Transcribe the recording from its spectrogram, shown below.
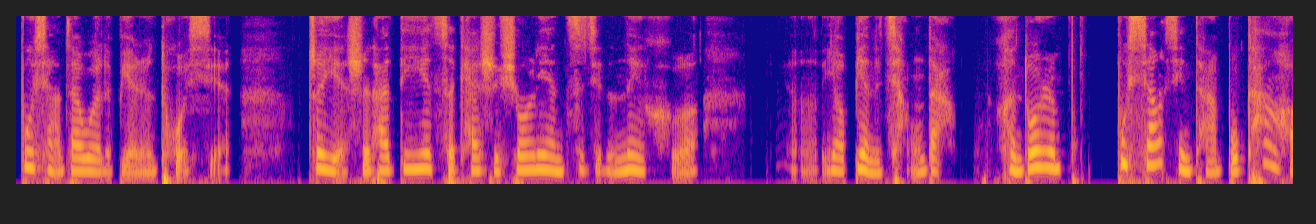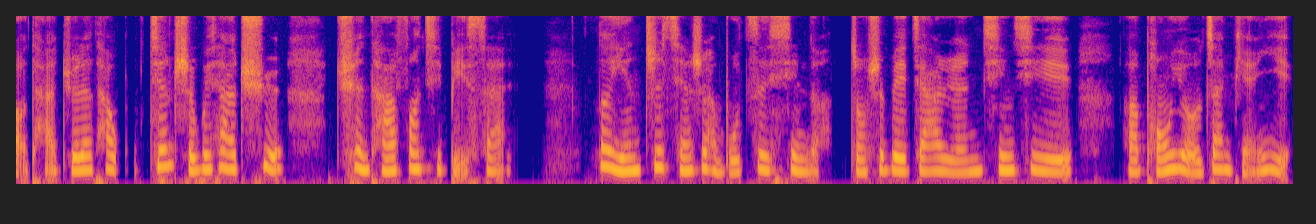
不想再为了别人妥协。这也是她第一次开始修炼自己的内核。嗯，要变得强大。很多人不相信他，不看好他，觉得他坚持不下去，劝他放弃比赛。乐莹之前是很不自信的，总是被家人、亲戚、啊朋友占便宜。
